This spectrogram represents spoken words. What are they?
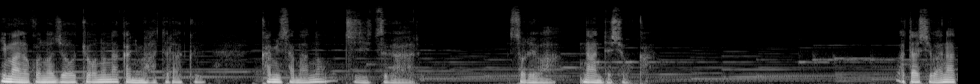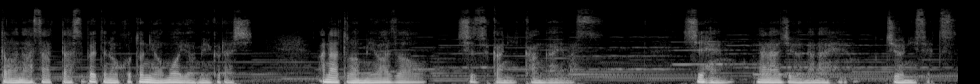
今のこの状況の中にも働く神様の事実がある。それは何でしょうか？私はあなたのなさったすべてのことに思いを巡らし、あなたの見業を静かに考えます。詩編77編12節。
